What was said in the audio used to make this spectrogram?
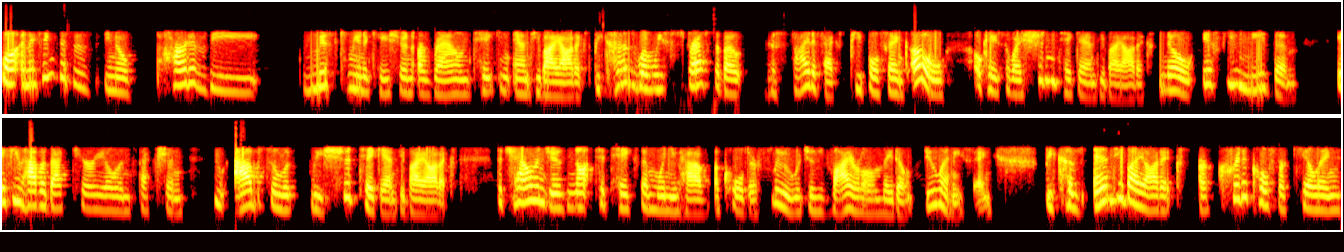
Well, and I think this is, you know, part of the miscommunication around taking antibiotics because when we stress about the side effects, people think, oh, okay, so I shouldn't take antibiotics. No, if you need them, if you have a bacterial infection, you absolutely should take antibiotics. The challenge is not to take them when you have a cold or flu, which is viral and they don't do anything, because antibiotics are critical for killing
